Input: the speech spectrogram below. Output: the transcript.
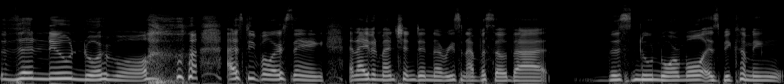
the new normal, as people are saying. And I even mentioned in a recent episode that this new normal is becoming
